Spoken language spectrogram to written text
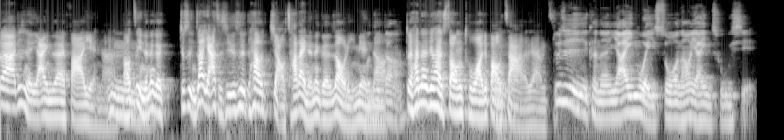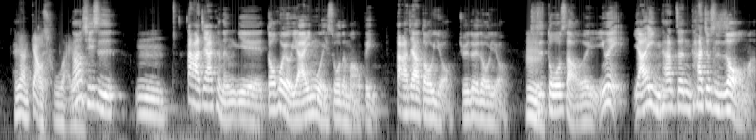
对啊，就是你的牙龈在发炎啊，导致你的那个，就是你知道牙齿其实是它有脚插在你的那个肉里面，你知道吗？对，它那就开始松脱啊，就爆炸了这样子。就是可能牙龈萎缩，然后牙龈出血，它这样掉出来。然后其实，嗯，大家可能也都会有牙龈萎缩的毛病，大家都有，绝对都有。其实多少而已。嗯、因为牙龈它真它就是肉嘛，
